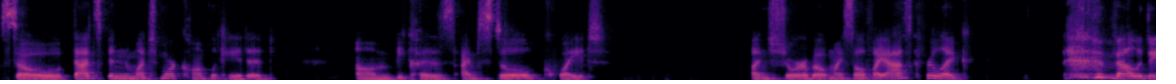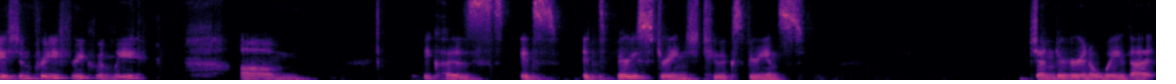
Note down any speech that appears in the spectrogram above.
so that's been much more complicated um, because I'm still quite unsure about myself. I ask for like validation pretty frequently um, because it's it's very strange to experience gender in a way that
